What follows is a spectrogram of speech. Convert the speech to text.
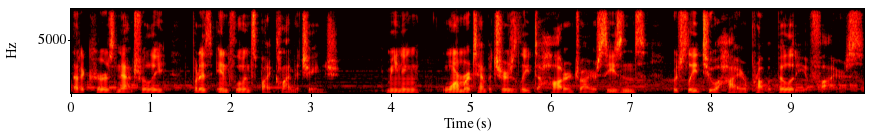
that occurs naturally but is influenced by climate change, meaning warmer temperatures lead to hotter, drier seasons, which lead to a higher probability of fires.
